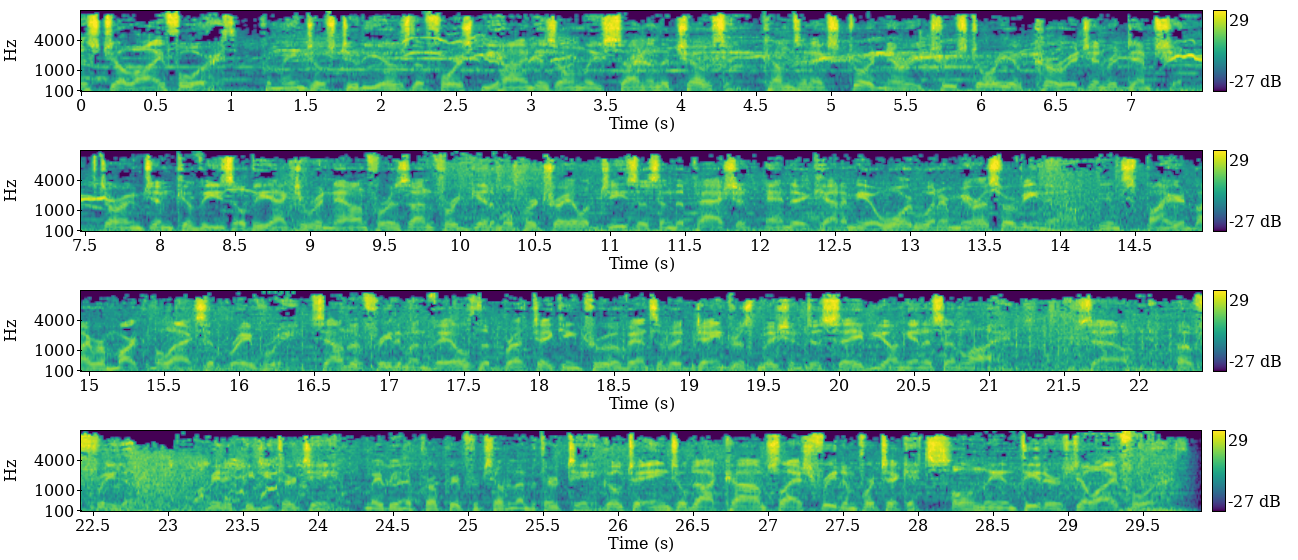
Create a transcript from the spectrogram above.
This July 4th, from Angel Studios, the force behind his only son and the chosen, comes an extraordinary true story of courage and redemption. Starring Jim Caviezel, the actor renowned for his unforgettable portrayal of Jesus in The Passion, and Academy Award winner Mira Sorvino. Inspired by remarkable acts of bravery, Sound of Freedom unveils the breathtaking true events of a dangerous mission to save young innocent lives. Sound of Freedom. Rated PG-13. May be inappropriate for children under 13. Go to angel.com slash freedom for tickets. Only in theaters July 4th.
